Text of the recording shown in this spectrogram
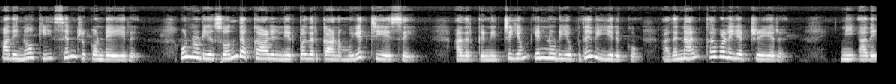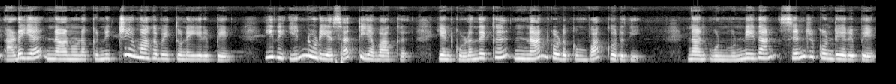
அதை நோக்கி சென்று கொண்டே இரு. உன்னுடைய சொந்த காலில் நிற்பதற்கான முயற்சியை செய். அதற்கு நிச்சயம் என்னுடைய உதவி இருக்கும். அதனால் கவலையற்று இரு. நீ அதை அடைய நான் உனக்கு நிச்சயமாகவே துணை இருப்பேன். இது என்னுடைய சத்திய வாக்கு. என் குழந்தைக்கு நான் கொடுக்கும் வாக்குறுதி. நான் உன் முன்னேதான் சென்று கொண்டிருப்பேன்.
